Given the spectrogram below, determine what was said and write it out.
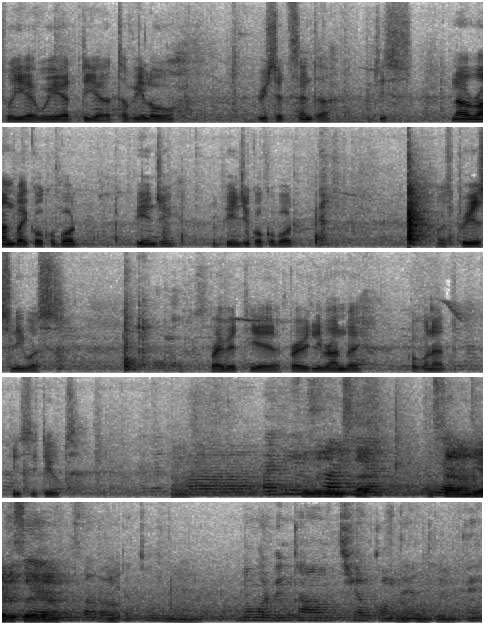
So yeah, we're at the uh, Tavilo Research Center, which is now run by Cocoa Board PNG, the PNG Cocoa Board. Was previously was private, yeah, privately run by Coconut Institute. I think So where do we start? here. We start on the other side, Yeah, huh? we start on the two. Normal bean count, shell content. content. Okay.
